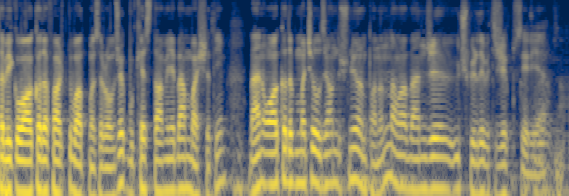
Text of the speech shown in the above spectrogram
Tabii ki OAK'da farklı bir atmosfer olacak. Bu kez tahmini ben başlatayım. Ben OAK'da bir maç alacağını düşünüyorum Pana'nın ama bence 3-1'de bitecek bu seri ya. Katılıyorum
